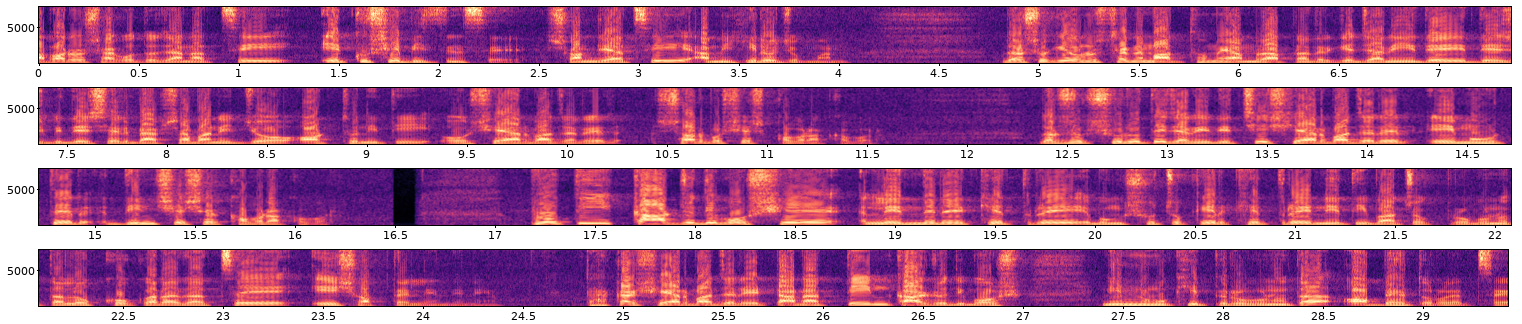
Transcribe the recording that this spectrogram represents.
আবারও স্বাগত জানাচ্ছি একুশে বিজনেসে। সঙ্গে আছি আমি হিরো জুম্মান। দর্শক, এই অনুষ্ঠানের মাধ্যমে আমরা আপনাদেরকে জানিয়ে দেই দেশ বিদেশের ব্যবসা, বাণিজ্য, অর্থনীতি ও শেয়ার বাজারের সর্বশেষ খবরাখবর। দর্শক শুরুতে জানিয়ে দিচ্ছি, শেয়ার বাজারের এই মুহূর্তের দিন শেষের খবরাখবর। প্রতি কার্য দিবসে লেনদেনের ক্ষেত্রে এবং সূচকের ক্ষেত্রে নেতিবাচক প্রবণতা লক্ষ্য করা যাচ্ছে এই সপ্তাহের লেনদেনে। ঢাকা শেয়ার বাজারে টানা তিন কার্য দিবস নিম্নমুখী প্রবণতা অব্যাহত রয়েছে।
